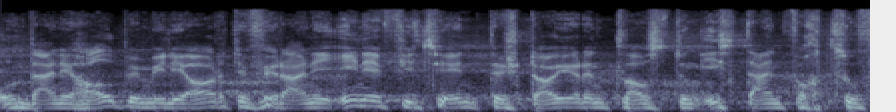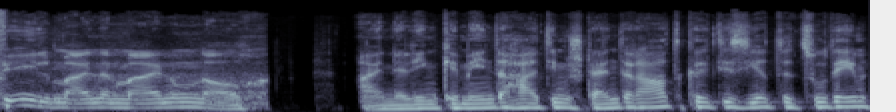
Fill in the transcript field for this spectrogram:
Und eine halbe Milliarde für eine ineffiziente Steuerentlastung ist einfach zu viel, meiner Meinung nach. Eine linke Minderheit im Ständerat kritisierte zudem,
